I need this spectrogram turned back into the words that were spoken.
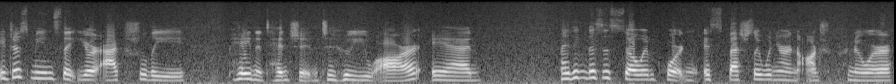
It just means that you're actually paying attention to who you are and I think this is so important, especially when you're an entrepreneur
